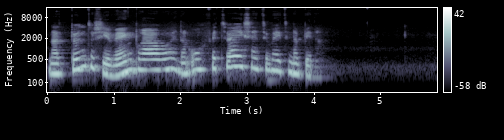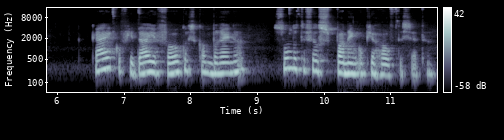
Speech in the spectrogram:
naar het punt tussen je wenkbrauwen en dan ongeveer 2 centimeter naar binnen. Kijk of je daar je focus kan brengen zonder te veel spanning op je hoofd te zetten.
